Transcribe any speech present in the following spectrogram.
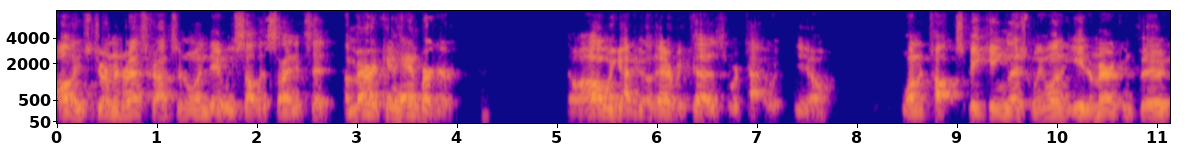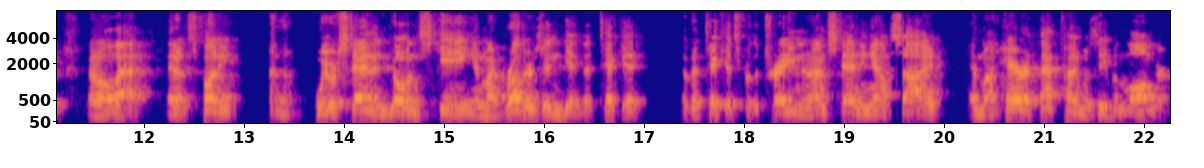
all these German restaurants, and one day we saw the sign. It said American hamburger. So, oh, we got to go there because we're. You know, want to talk, speak English. We want to eat American food and all that. And it's funny, we were standing going skiing, and my brother's in getting a ticket, the tickets for the train, and I'm standing outside, and my hair at that time was even longer,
